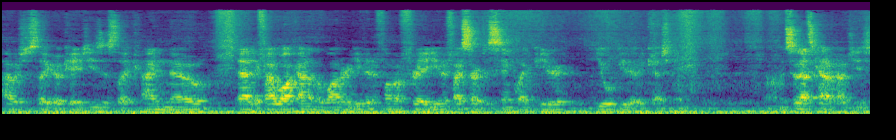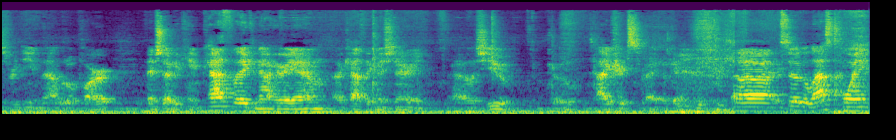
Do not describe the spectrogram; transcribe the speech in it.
I was just like, okay, Jesus, like I know that if I walk out in the water, even if I'm afraid, even if I start to sink like Peter, you will be there to catch me. Um, and so that's kind of how Jesus redeemed that little part. Eventually I became Catholic. Now here I am, a Catholic missionary at LSU. Go Tigers, right? Okay. Uh, so the last point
